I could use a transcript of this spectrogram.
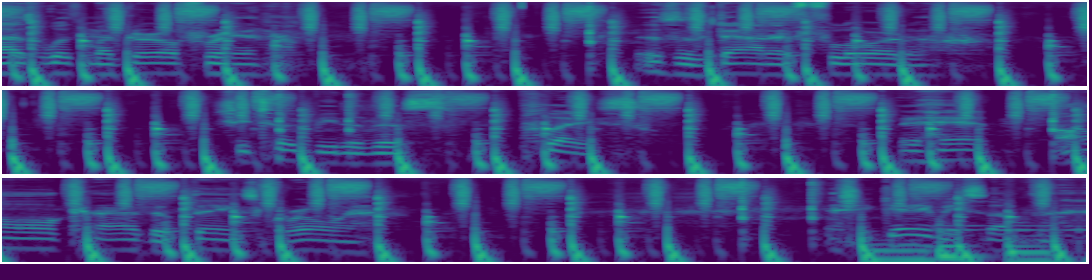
I was with my girlfriend. This is down in Florida. She took me to this place. It had all kinds of things growing. And she gave me something.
